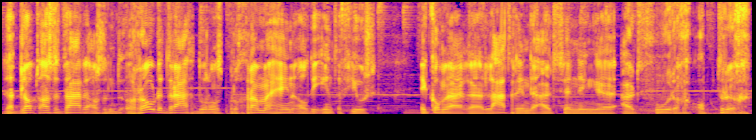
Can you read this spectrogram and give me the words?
dat loopt als het ware als een rode draad door ons programma heen... al die interviews. Ik kom daar later in de uitzending uitvoerig op terug...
